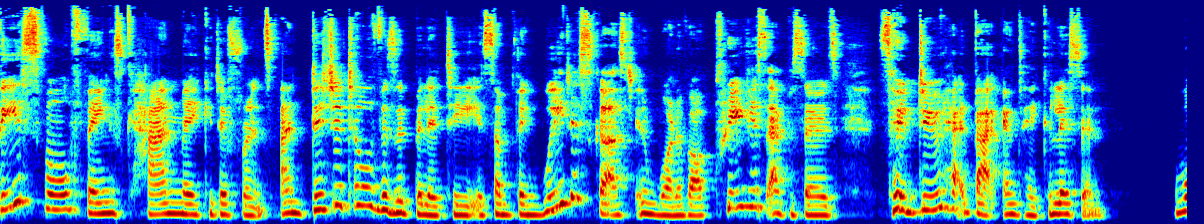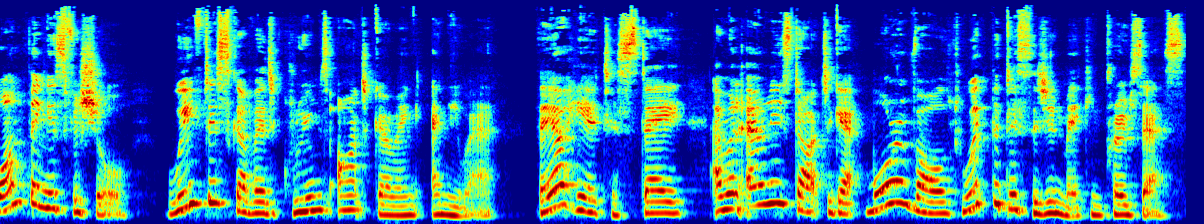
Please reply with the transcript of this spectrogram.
These small things can make a difference, and digital visibility is something we discussed in one of our previous episodes, so do head back and take a listen. One thing is for sure we've discovered grooms aren't going anywhere. They are here to stay and will only start to get more involved with the decision making process.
